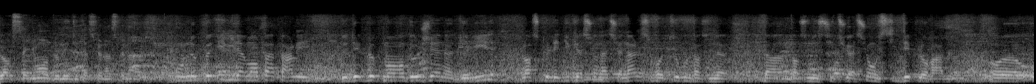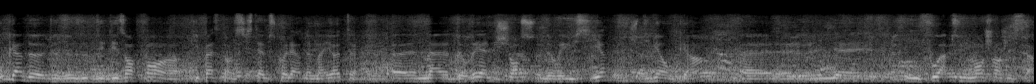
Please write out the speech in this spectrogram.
l'enseignement de l'éducation nationale. On ne peut évidemment pas parler de développement endogène de l'île lorsque l'éducation nationale se retrouve dans une, dans, une situation aussi déplorable. Euh, aucun de- de- de- des enfants euh, qui passent dans le système scolaire de Mayotte euh, n'a de réelles chances de réussir, je dis bien aucun. Euh, les- il faut absolument changer ça.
